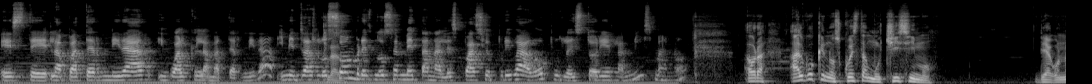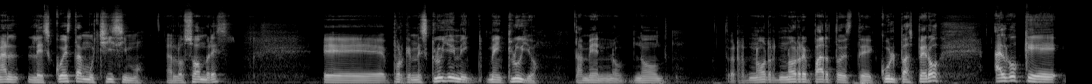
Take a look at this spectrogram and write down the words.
este, la paternidad igual que la maternidad. Y mientras los hombres no se metan al espacio privado, pues la historia es la misma, ¿no? Ahora, algo que nos cuesta muchísimo, diagonal, les cuesta muchísimo a los hombres, eh, porque me excluyo y me, incluyo también, no, no, no, reparto este, culpas, pero algo que,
